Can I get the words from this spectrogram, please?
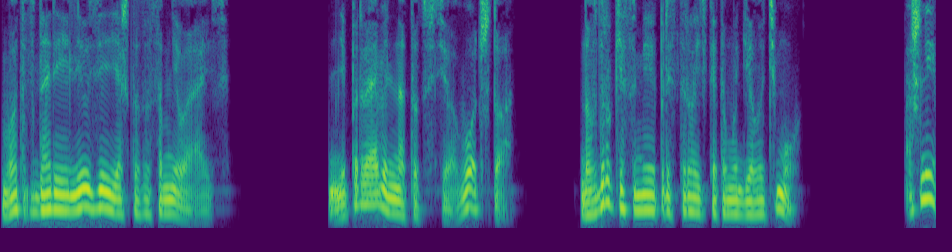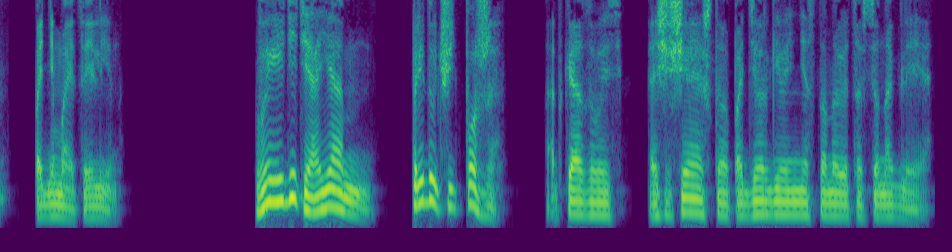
Вот в даре иллюзии я что-то сомневаюсь. Неправильно тут все, вот что. Но вдруг я сумею пристроить к этому делу тьму. «Пошли», — поднимается Элин. «Вы идите, а я приду чуть позже». Отказываюсь, ощущая, что подергивание становится все наглее.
